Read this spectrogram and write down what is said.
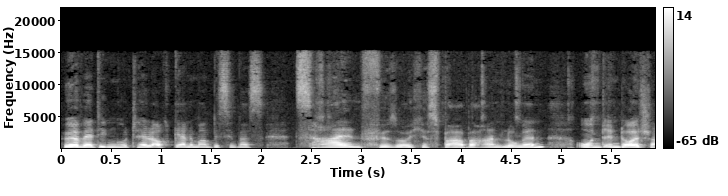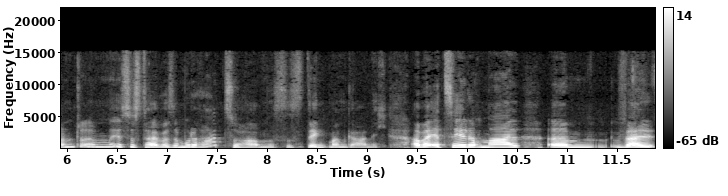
höherwertigen Hotel auch gerne mal ein bisschen was zahlen für solche Spa-Behandlungen. Und in Deutschland ähm, ist es teilweise moderat zu haben. Das, das, denkt man gar nicht. Aber erzähl doch mal, ähm, weil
